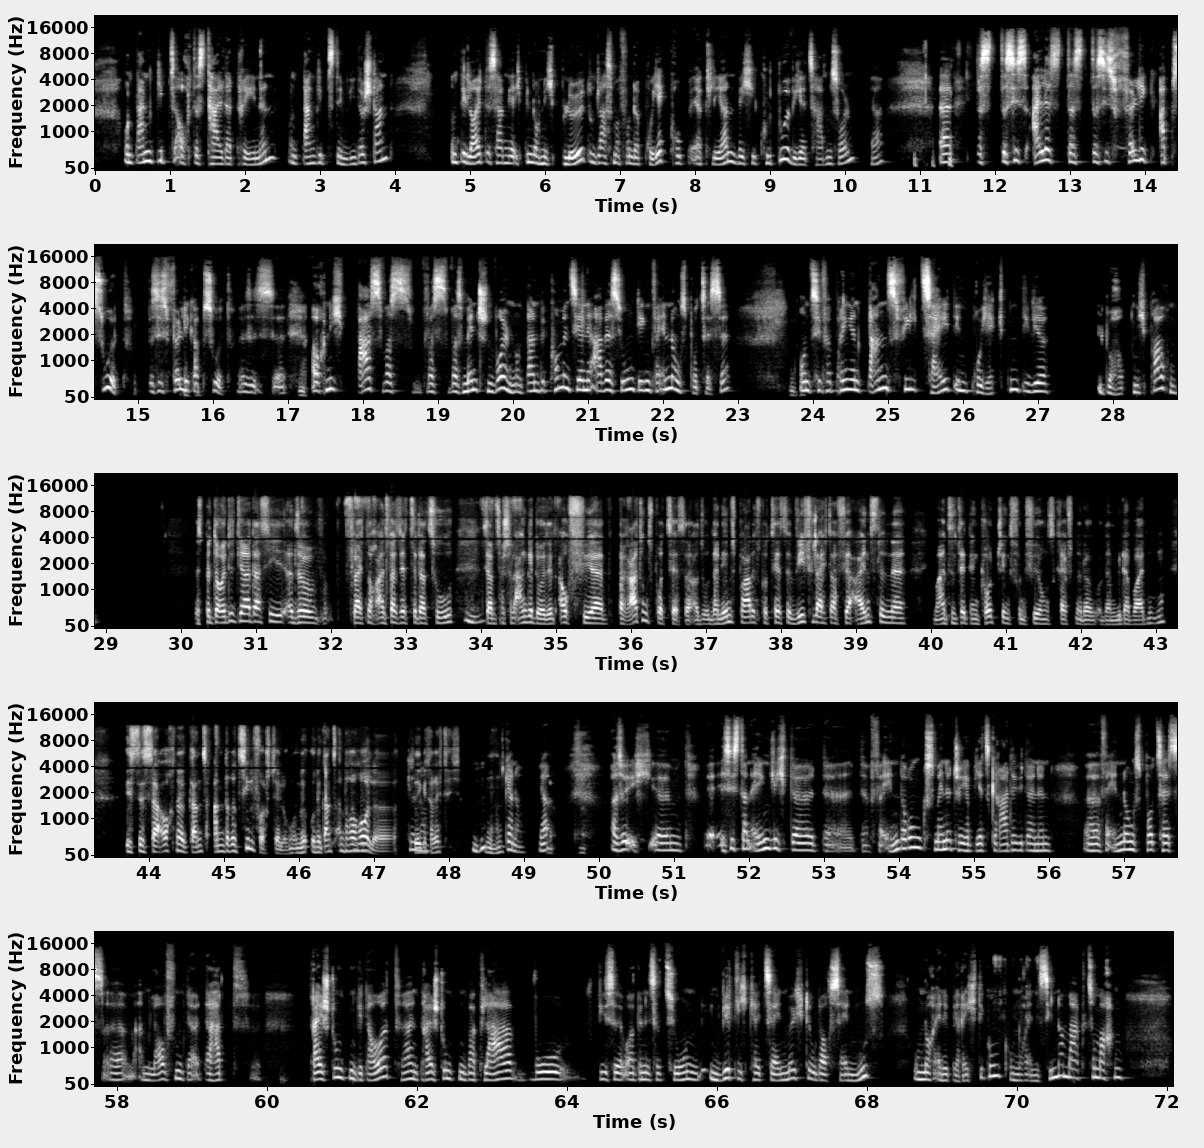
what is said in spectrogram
Und dann gibt es auch das Tal der Tränen und dann gibt es den Widerstand. Und die Leute sagen ja, ich bin doch nicht blöd und lass mal von der Projektgruppe erklären, welche Kultur wir jetzt haben sollen. Ja? Äh, das, das ist alles, das, das ist völlig absurd. Das ist völlig mhm. absurd. Das ist äh, auch nicht das, was, was, was Menschen wollen. Und dann bekommen sie eine Aversion gegen Veränderungsprozesse mhm. und sie verbringen ganz viel Zeit in Projekten, die wir überhaupt nicht brauchen. Das bedeutet ja, dass Sie, also vielleicht noch ein, zwei Sätze dazu, mhm. Sie haben es ja schon angedeutet, auch für Beratungsprozesse, also Unternehmensberatungsprozesse, wie vielleicht auch für einzelne, im Einzelnen in Coachings von Führungskräften oder, oder Mitarbeitenden, ist es ja auch eine ganz andere Zielvorstellung und eine, und eine ganz andere mhm. Rolle. Genau. Sehe ich da richtig? Mhm. Mhm. Genau, ja. ja. Also ich, ähm, es ist dann eigentlich der, der, der Veränderungsmanager. Ich habe jetzt gerade wieder einen äh, Veränderungsprozess äh, am Laufen. Der, der hat äh, drei Stunden gedauert. Ja, in drei Stunden war klar, wo diese Organisation in Wirklichkeit sein möchte oder auch sein muss, um noch eine Berechtigung, um noch einen Sinn am Markt zu machen.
